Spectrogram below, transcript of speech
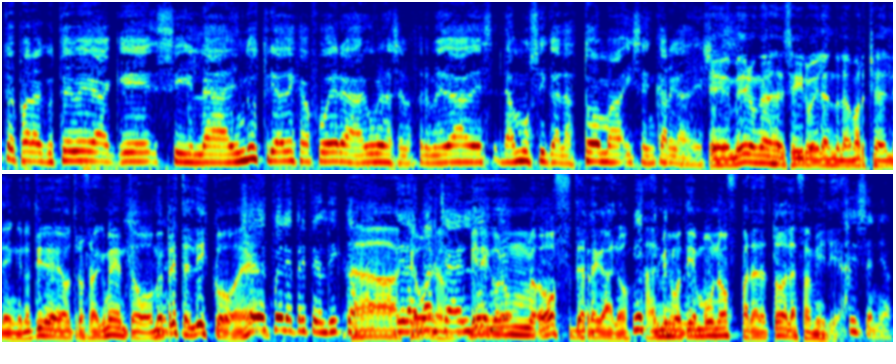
Esto es para que usted vea que si la industria deja fuera algunas enfermedades, la música las toma y se encarga de ellas. Eh, me dieron ganas de seguir bailando la marcha del dengue. ¿No tiene otro fragmento? ¿O me presta el disco? Yo ¿eh? después le presto el disco Ah, de la bueno. marcha del Viene dengue. con un off de regalo. Al mismo tiempo un off para toda la familia. Sí, señor.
